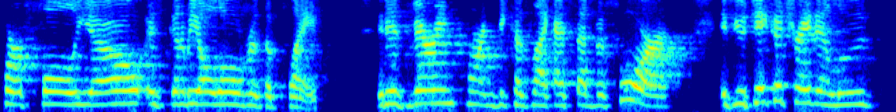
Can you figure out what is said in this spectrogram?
portfolio is gonna be all over the place. It is very important because like I said before, if you take a trade and lose,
